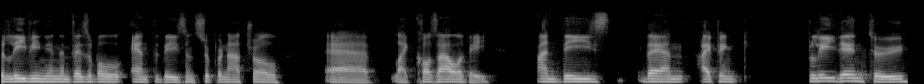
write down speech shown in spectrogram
believing in invisible entities and supernatural uh, like causality. And these then I think bleed into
